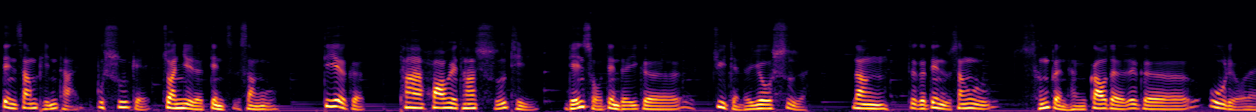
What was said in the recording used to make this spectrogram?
电商平台不输给专业的电子商务。第二个，它发挥它实体连锁店的一个据点的优势啊，让这个电子商务。成本很高的这个物流呢，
